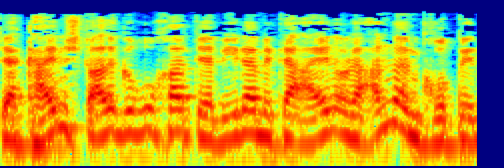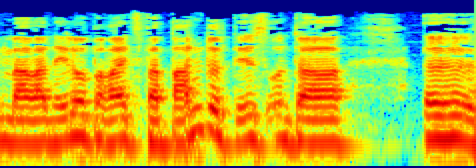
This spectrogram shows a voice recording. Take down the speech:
der keinen Stallgeruch hat, der weder mit der einen oder anderen Gruppe in Maranello bereits verbandelt ist und da äh,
